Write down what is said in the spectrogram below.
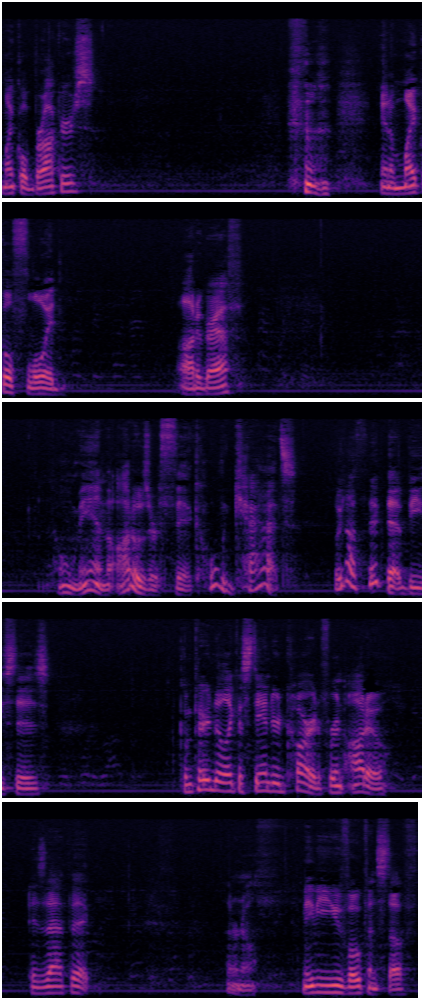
Michael Brockers. and a Michael Floyd autograph. Oh man, the autos are thick. Holy cats. Look how thick that beast is. Compared to like a standard card for an auto. Is that thick? I don't know. Maybe you've opened stuff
